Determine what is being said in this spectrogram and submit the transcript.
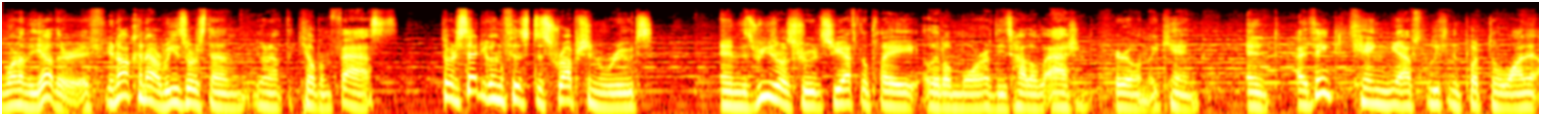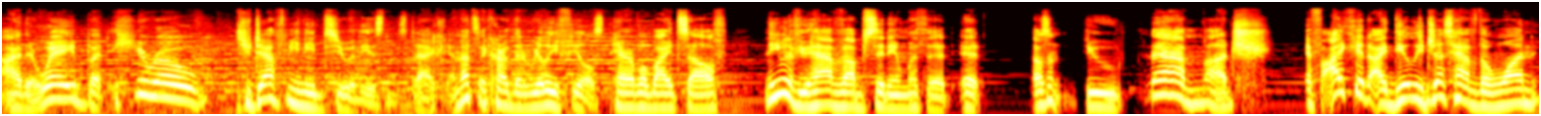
one or the other. If you're not going to resource them, you're going to have to kill them fast. So instead, you're going for this disruption route and this resource route, so you have to play a little more of these high level Ashen, Hero, and the King. And I think King absolutely can put to one either way, but Hero, you definitely need two of these in this deck. And that's a card that really feels terrible by itself. And even if you have Obsidian with it, it doesn't do that much. If I could ideally just have the one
